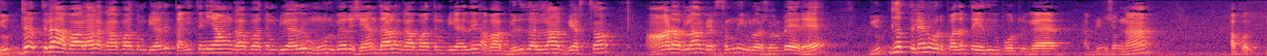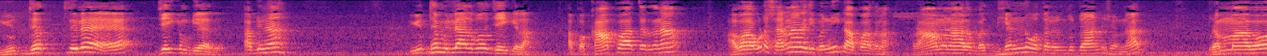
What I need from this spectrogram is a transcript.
யுத்தத்தில் அவளால் காப்பாற்ற முடியாது தனித்தனியாகவும் காப்பாற்ற முடியாது மூணு பேரும் சேர்ந்தாலும் காப்பாற்ற முடியாது. அவள் பிருதெல்லாம் வியஸ்தம் ஆர்டர்லாம் வியஸ்தம்னு இவ்வளோ சொல்கிறாரு யுத்தத்தில்னு ஒரு பதத்தை எதுக்கு போட்டிருக்கார் அப்படின்னு சொன்னால் அப்போ யுத்தத்தில் ஜெயிக்க முடியாது. அப்படின்னா யுத்தம் இல்லாத போது ஜெயிக்கலாம். அப்போ காப்பாற்றுறதுனா அவள் கூட சரணாகதி பண்ணி காப்பாற்றலாம் ராமனால வத்தியன்னு ஒருத்தன் இருந்துட்டான்னு சொன்னால் பிரம்மாவோ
